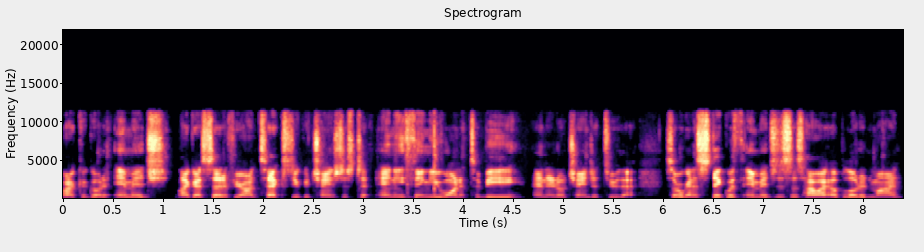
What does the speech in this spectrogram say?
or I could go to image. Like I said, if you're on text, you could change this to anything you want it to be and it'll change it to that. So we're going to stick with image. This is how I uploaded mine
